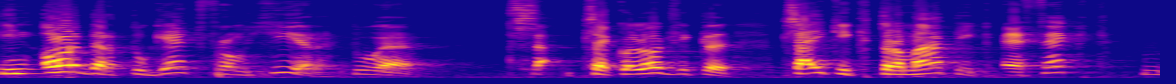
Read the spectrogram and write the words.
in order to get from here to a psychological, psychic traumatic effect, hmm.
